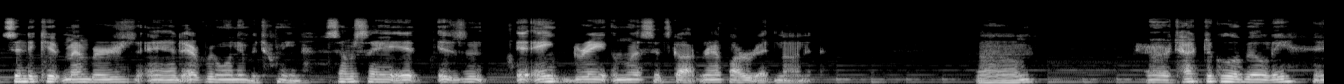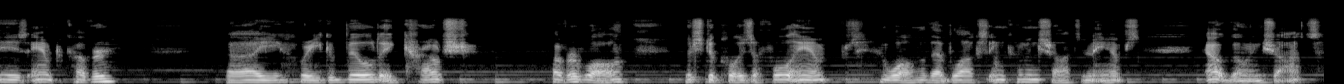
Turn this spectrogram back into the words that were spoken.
syndicate members, and everyone in between. Some say it isn't, it ain't great unless it's got Rampart written on it. Um, her tactical ability is amped cover, uh, where you can build a crouch cover wall, which deploys a full amped wall that blocks incoming shots and amps outgoing shots.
